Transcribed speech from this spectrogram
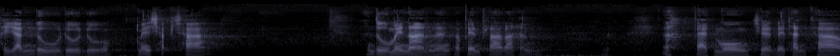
ขยันดูดูดูไม่ชักช้าดูไม่นานนั่นก็เป็นพระอรหันต์แปดโมงเชิญไปทานข้าว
